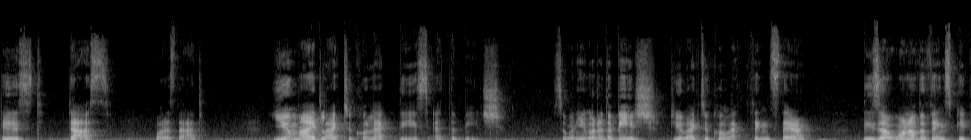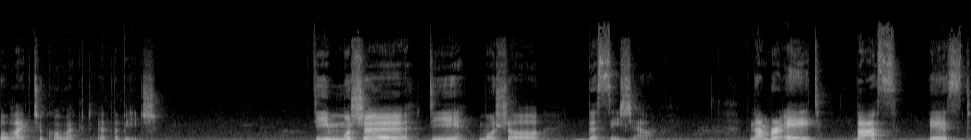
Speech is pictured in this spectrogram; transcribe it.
ist das? What is that? You might like to collect these at the beach. So when you go to the beach, do you like to collect things there? These are one of the things people like to collect at the beach. Die Muschel, die Muschel, the seashell. Number eight, was ist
